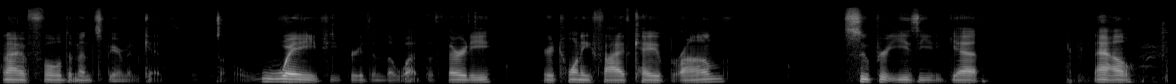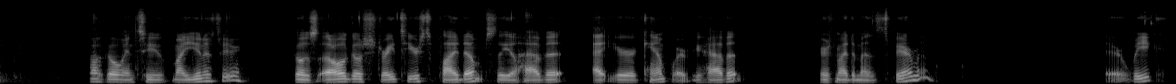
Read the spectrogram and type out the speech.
and I have full Dement Spearman kits, which is way cheaper than the, what, the 30 your 25k bronze. Super easy to get. Now, I'll go into my units here. Goes, it all goes straight to your supply dump, so you'll have it at your camp wherever you have it. Here's my Demented Spearman. They're weak.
